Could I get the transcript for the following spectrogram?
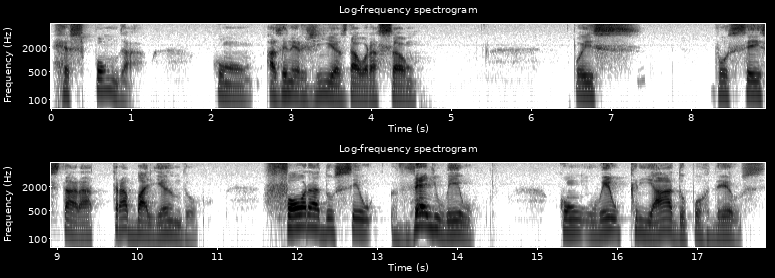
responda com as energias da oração, pois você estará trabalhando fora do seu velho eu, com o eu criado por Deus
